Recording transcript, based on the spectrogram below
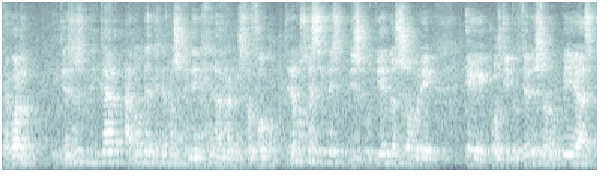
¿de acuerdo? Y quieres explicar a dónde tenemos que dirigir ahora nuestro foco. Tenemos que seguir discutiendo sobre eh, constituciones europeas,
